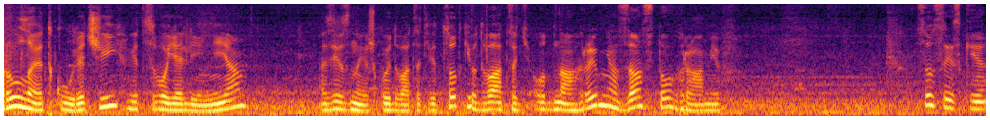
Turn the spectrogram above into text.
Рулет курячий від своя лінія зі знижкою 20%, 21 гривня за 100 грамів. Сосиски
